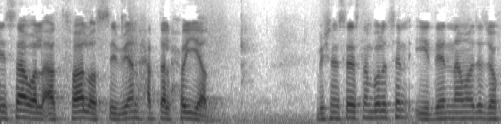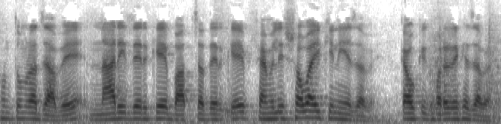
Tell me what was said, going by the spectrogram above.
নিসা আতফাল ও সিবিয়ান বলেছেন, ঈদের নামাজে যখন তোমরা যাবে, নারীদেরকে, বাচ্চাদেরকে ফ্যামিলির সবাইকে নিয়ে যাবে, কাউকে ঘরে রেখে যাবে না।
